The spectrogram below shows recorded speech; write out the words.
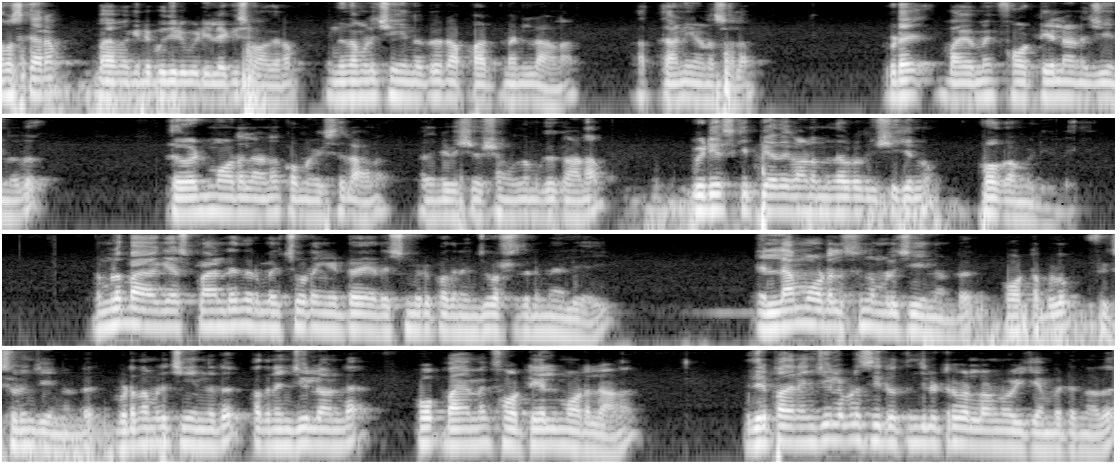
നമസ്കാരം. ബയോമെക്കിന്റെ പുതിയൊരു വീഡിയോയിലേക്ക് സ്വാഗതം. ഇന്ന് നമ്മൾ ചെയ്യുന്നത് ഒരു അപ്പാർട്ട്മെന്റിലാണ് അത്താണിയാണ് സ്ഥലം. ഇവിടെ ബയോമെക് ഫോർട്ടിയിലാണ് ചെയ്യുന്നത്. തേർഡ് മോഡലാണ് കൊമേഴ്സ്യലാണ് അതിന്റെ വിശേഷങ്ങൾ നമുക്ക് കാണാം. വീഡിയോ സ്കിപ്പ് ചെയ്യാതെ കാണുമെന്ന് പ്രതീക്ഷിക്കുന്നു. പോകാം വീഡിയോയിലേക്ക്. നമ്മൾ ബയോഗ്യാസ് പ്ലാന്റ് നിർമ്മിച്ചു തുടങ്ങിയിട്ട് ഏകദേശം ഒരു പതിനഞ്ച് വർഷത്തിന് മേലെയായി. എല്ലാ മോഡൽസും നമ്മൾ ചെയ്യുന്നുണ്ട്. പോർട്ടബിളും ഫിക്സഡും ചെയ്യുന്നുണ്ട്. ഇവിടെ നമ്മൾ ചെയ്യുന്നത് പതിനഞ്ച് കിലോന്റെ ബയോമെക് ഫോർട്ടി എൽ മോഡലാണ് ഇതിൽ പതിനഞ്ച് കിലോ പ്ലസ് ഇരുപത്തഞ്ച് ലിറ്റർ വെള്ളമാണ് ഒഴിക്കാൻ പറ്റുന്നത്.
